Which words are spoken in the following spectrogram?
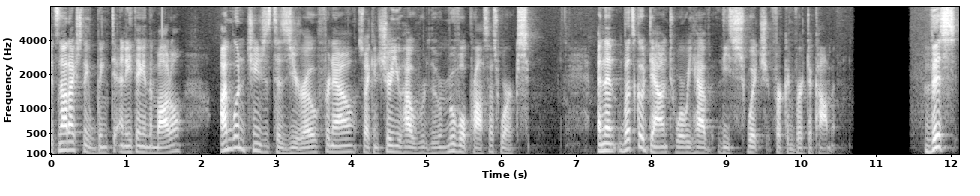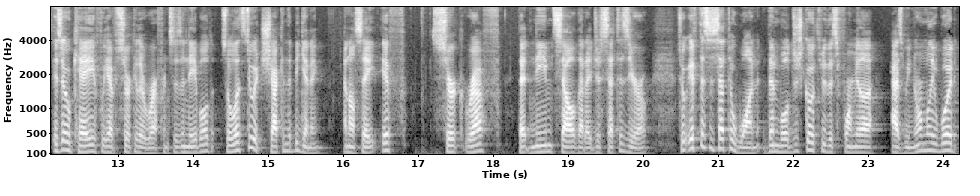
it's not actually linked to anything in the model. I'm going to change this to 0 for now so I can show you how the removal process works. And then let's go down to where we have the switch for convert to common. This is okay if we have circular references enabled. So let's do a check in the beginning and I'll say if circ ref, that named cell that I just set to zero. So if this is set to one, then we'll just go through this formula as we normally would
